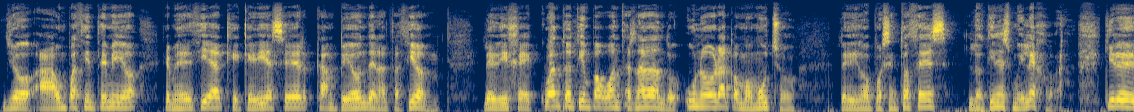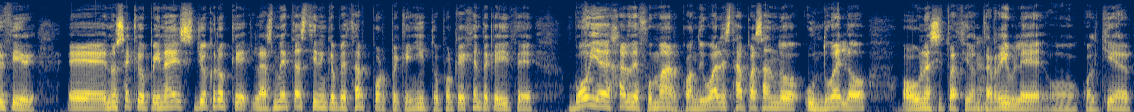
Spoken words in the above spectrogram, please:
yo a un paciente mío que me decía que quería ser campeón de natación, le dije, ¿cuánto tiempo aguantas nadando? Una hora como mucho. Le digo, pues entonces lo tienes muy lejos. Quiero decir, eh, no sé qué opináis, yo creo que las metas tienen que empezar por pequeñito, porque hay gente que dice, voy a dejar de fumar cuando igual está pasando un duelo o una situación terrible o cualquier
